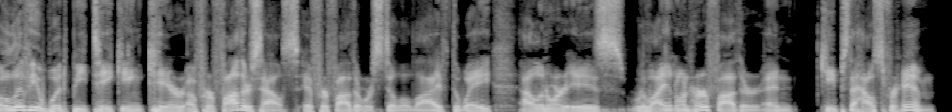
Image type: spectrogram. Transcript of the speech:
Olivia would be taking care of her father's house if her father were still alive, the way Eleanor is reliant on her father and keeps the house for him.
